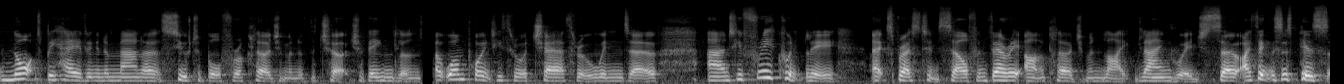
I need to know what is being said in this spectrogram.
not behaving in a manner suitable for a clergyman of the Church of England. At one point, he threw a chair through a window, and he frequently expressed himself in very unclergyman-like language. So I think this is his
